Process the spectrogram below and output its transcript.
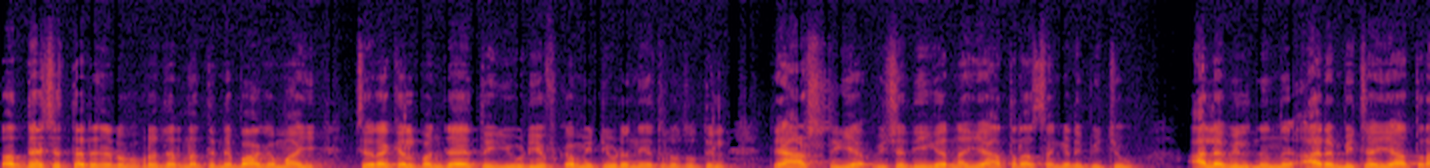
തദ്ദേശ തെരഞ്ഞെടുപ്പ് പ്രചരണത്തിന്റെ ഭാഗമായി Chirakkal panchayat U D F കമ്മിറ്റിയുടെ നേതൃത്വത്തിൽ രാഷ്ട്രീയ വിശദീകരണ യാത്ര സംഘടിപ്പിച്ചു. അലവിൽ നിന്ന് ആരംഭിച്ച യാത്ര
